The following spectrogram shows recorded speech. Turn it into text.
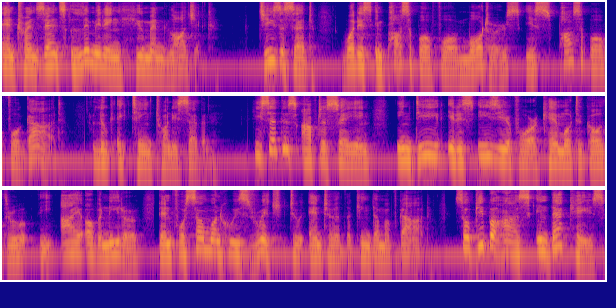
and transcends limiting human logic. Jesus said, What is impossible for mortals is possible for God. Luke 18 27. He said this after saying, Indeed, it is easier for a camel to go through the eye of a needle than for someone who is rich to enter the kingdom of God. So people ask, in that case,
